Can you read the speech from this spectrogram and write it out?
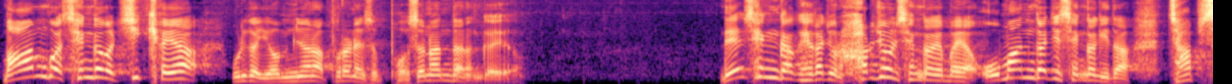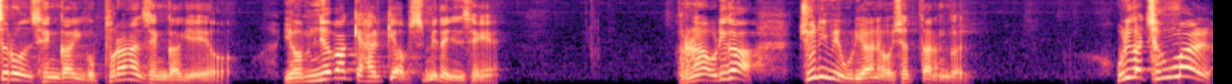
마음과 생각을 지켜야 우리가 염려나 불안에서 벗어난다는 거예요. 내 생각 해가지고는 하루 종일 생각해봐야 오만 가지 생각이다. 잡스러운 생각이고 불안한 생각이에요. 염려밖에 할 게 없습니다, 인생에. 그러나 우리가 주님이 우리 안에 오셨다는 것. 우리가 정말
